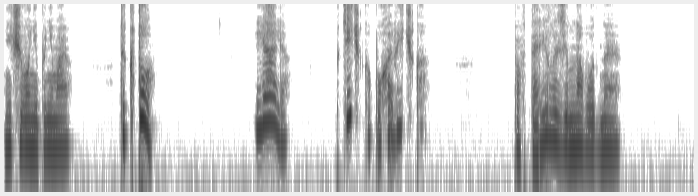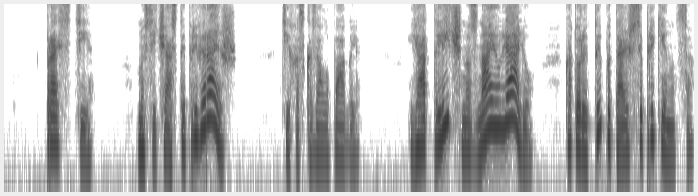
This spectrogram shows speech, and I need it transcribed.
Ничего не понимаю. Ты кто? Ляля, птичка-пуховичка, повторила земноводная. Прости, но сейчас ты привираешь, тихо сказала Пагль. Я отлично знаю Лялю, которой ты пытаешься прикинуться.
